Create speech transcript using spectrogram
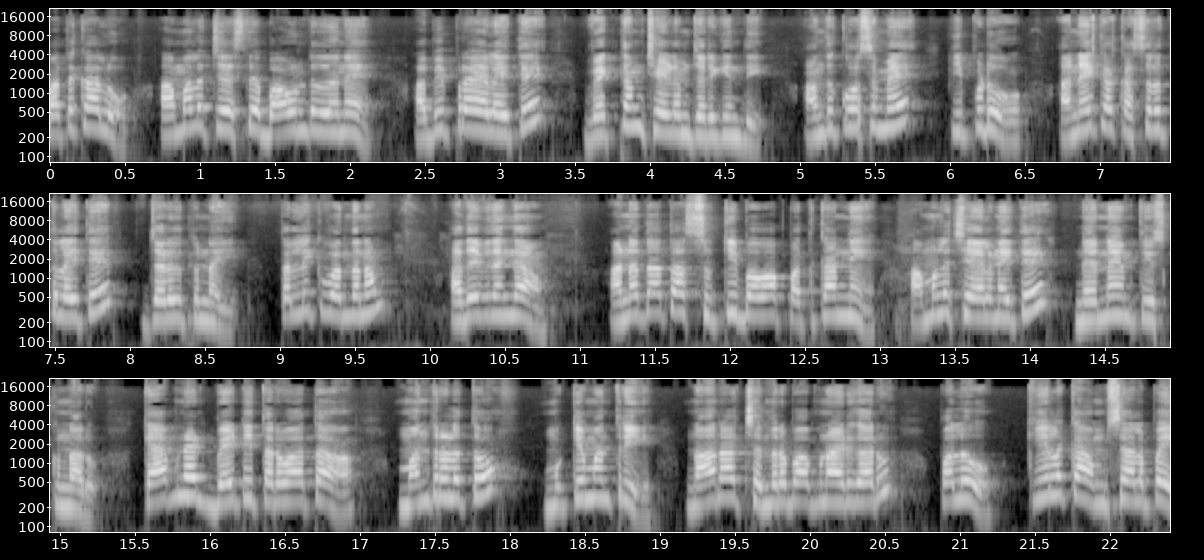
పథకాలు అమలు చేస్తే బాగుంటుందనే అభిప్రాయాలు అయితే వ్యక్తం చేయడం జరిగింది. అందుకోసమే ఇప్పుడు అనేక కసరత్తులు అయితే జరుగుతున్నాయి. తల్లికి వందనం అదేవిధంగా అన్నదాత సుఖీభవ పథకాన్ని అమలు చేయాలని అయితే నిర్ణయం తీసుకున్నారు. కేబినెట్ భేటీ తర్వాత మంత్రులతో ముఖ్యమంత్రి నారా చంద్రబాబు నాయుడు గారు పలు కీలక అంశాలపై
